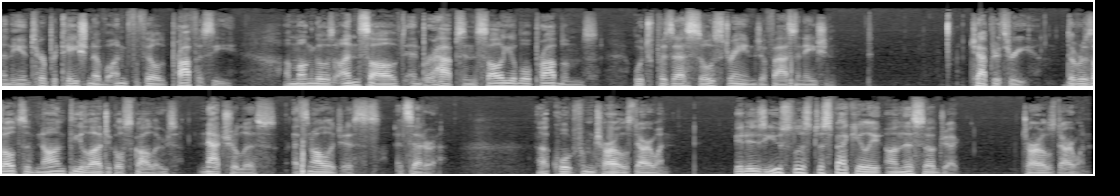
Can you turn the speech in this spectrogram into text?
and the interpretation of unfulfilled prophecy, among those unsolved and perhaps insoluble problems which possess so strange a fascination. Chapter 3 The Results of Non Theological Scholars, Naturalists, Ethnologists, etc. A quote from Charles Darwin It is useless to speculate on this subject. Charles Darwin.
